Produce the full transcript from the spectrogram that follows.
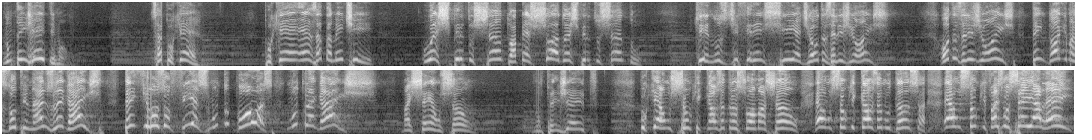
Não tem jeito, irmão. Sabe por quê? Porque é exatamente o Espírito Santo, a pessoa do Espírito Santo, que nos diferencia de outras religiões. Outras religiões têm dogmas doutrinários legais, têm filosofias muito boas, muito legais, mas sem a unção, não tem jeito. porque é a unção que causa transformação, é a unção que causa mudança, é a unção que faz você ir além,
